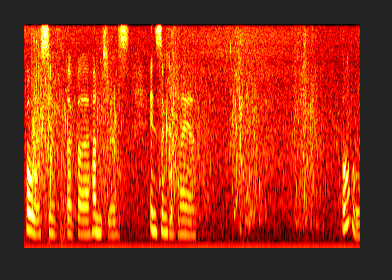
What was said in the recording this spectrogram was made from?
force of, of uh, hunters in single player. Oh,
